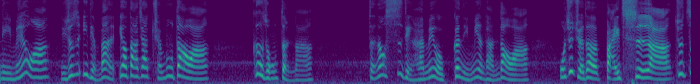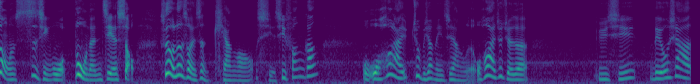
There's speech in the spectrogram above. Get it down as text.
你没有啊，你就是一点半要大家全部到啊，各种等啊，等到四点还没有跟你面谈到啊，我就觉得白痴啊，就这种事情我不能接受，所以我那时候也是很呛哦，血气方刚。我我后来就比较没这样了，我后来就觉得，与其留下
